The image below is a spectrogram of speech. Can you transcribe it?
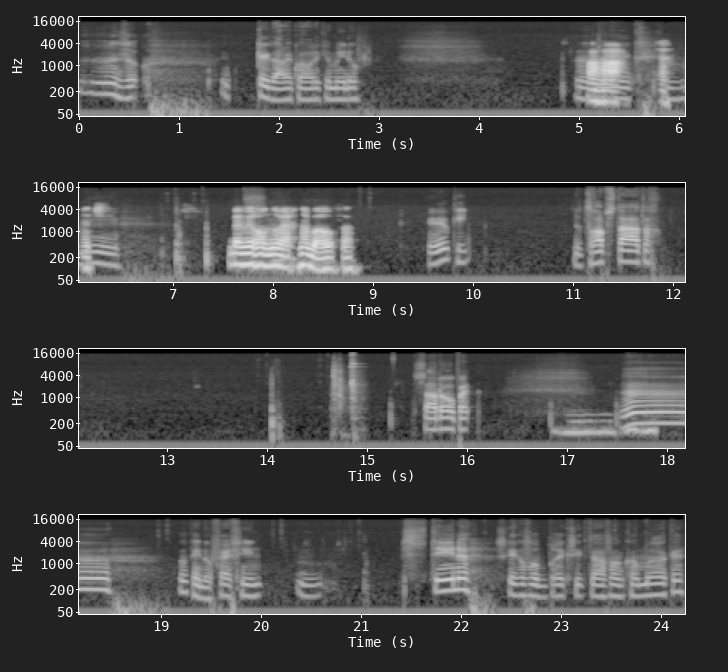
Eh, zo. Kijk dadelijk wel wat ik ermee doe. Dan Haha, doe ik ja, ben weer onderweg naar boven. Oké. De trap staat er. Staat open. Eh, Oké, nog 15 mm, stenen. Eens kijken hoeveel bricks ik daarvan kan maken.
